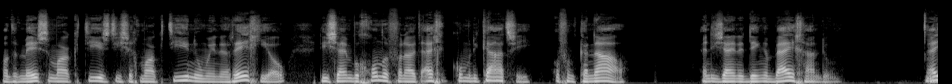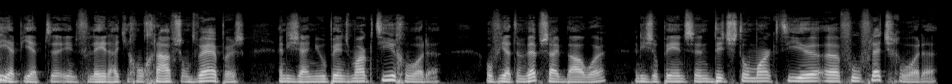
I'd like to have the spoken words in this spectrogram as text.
Want de meeste marketeers die zich marketeer noemen in een regio, die zijn begonnen vanuit eigen communicatie of een kanaal. En die zijn er dingen bij gaan doen. Hè, je hebt, je hebt, eh, in het verleden had je gewoon grafische ontwerpers en die zijn nu opeens marketeer geworden. Of je had een websitebouwer en die is opeens een digital marketeer eh full-fledged geworden.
